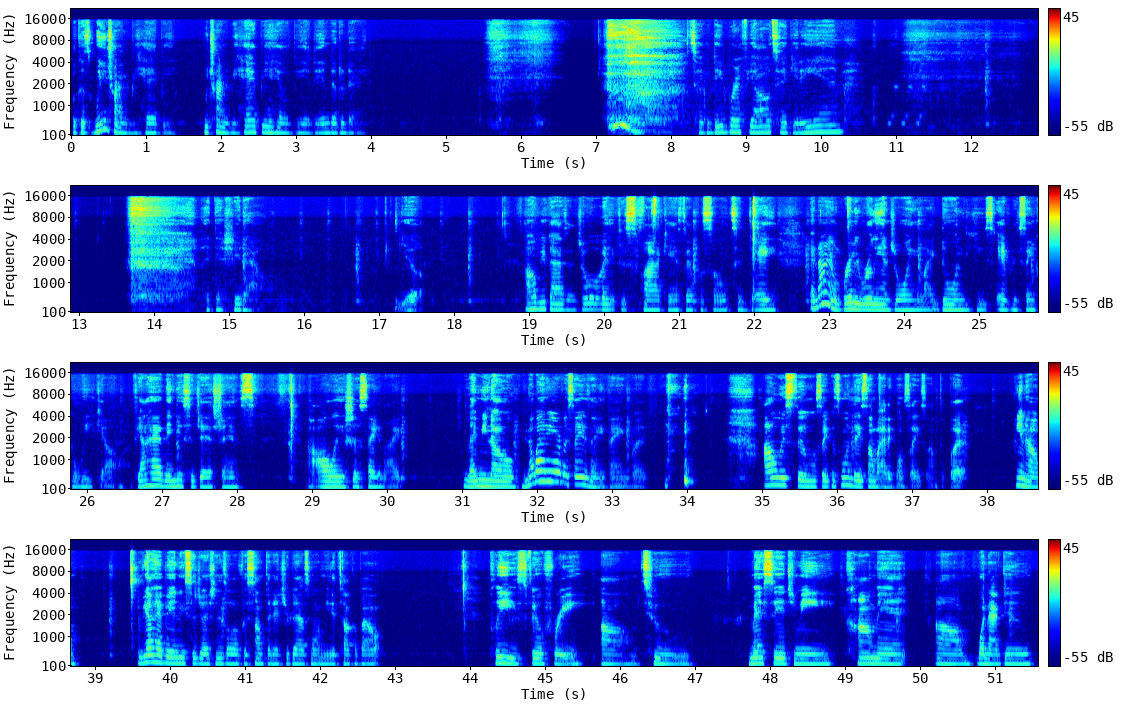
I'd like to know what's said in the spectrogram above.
Because we're trying to be happy. We're trying to be happy and healthy at the end of the day. Take a deep breath, y'all. Take it in. Let that shit out. Yep. I hope you guys enjoyed this podcast episode today. And I am really, really enjoying like doing these every single week, y'all. If y'all have any suggestions, I always just say like let me know. Nobody ever says anything, but I always still gonna say because one day somebody gonna say something. But you know, if y'all have any suggestions or if it's something that you guys want me to talk about, please feel free um, to message me, comment um, when I do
